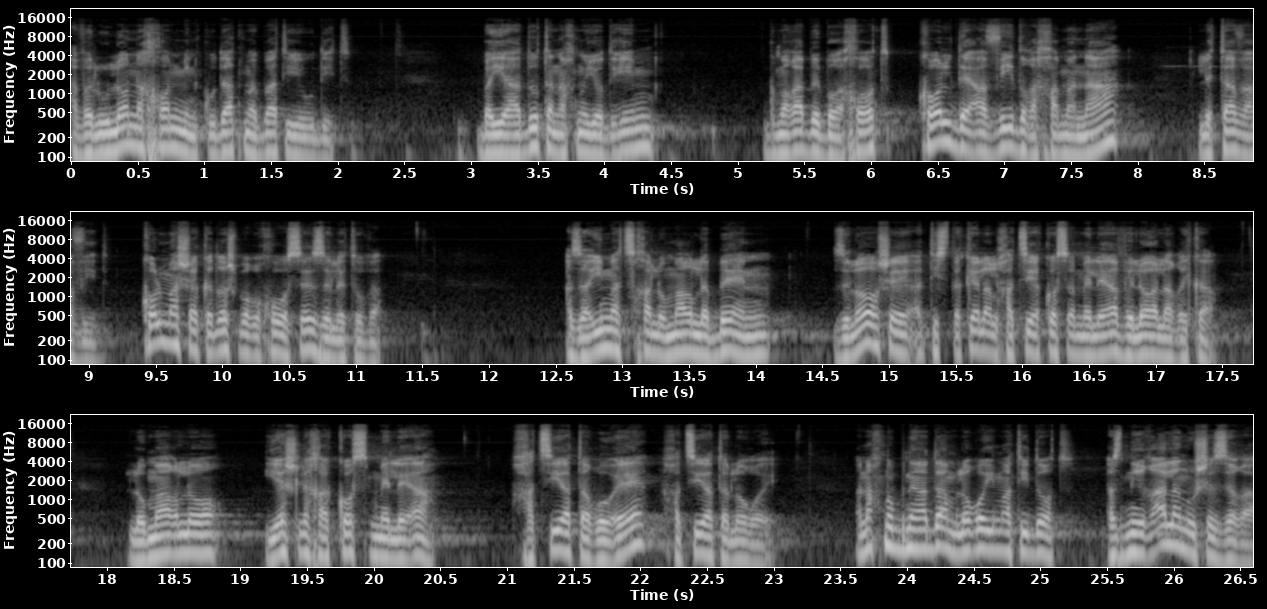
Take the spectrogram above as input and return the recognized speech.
אבל הוא לא נכון מנקודת מבט יהודית. ביהדות אנחנו יודעים, גמרא בברכות, כל דאביד רחמנה לתו אביד. כל מה שהקדוש ברוך הוא עושה זה לטובה. אז האמא צריכה לומר לבן, זה לא שתסתכל על חצי הכוס המלאה ולא על הריקה. לומר לו, יש לך כוס מלאה, חצי אתה רואה, חצי אתה לא רואה. אנחנו בני אדם, לא רואים עתידות. אז נראה לנו שזה רע,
